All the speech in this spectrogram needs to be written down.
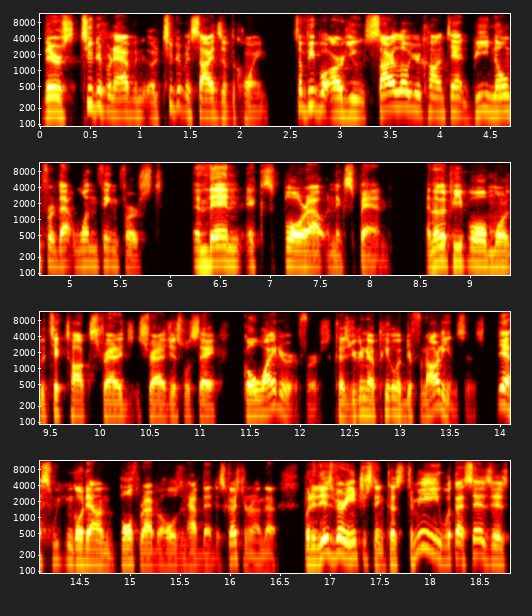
there's two different avenues or two different sides of the coin. Some people argue silo your content, be known for that one thing first, and then explore out and expand. And other people, more of the TikTok strategy strategists will say, go wider at first, because you're going to appeal to different audiences. Yes, we can go down both rabbit holes and have that discussion around that. But it is very interesting because to me, what that says is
